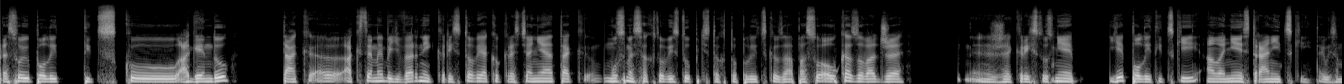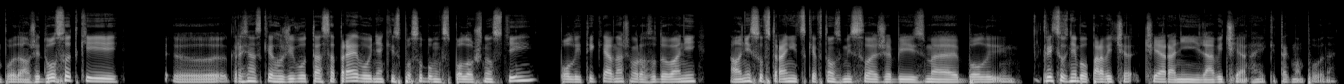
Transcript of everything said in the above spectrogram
pre svoju politickú agendu tak e, ak chceme byť verní Kristovi ako kresťania, tak musíme sa to vystúpiť z tohto politického zápasu a ukazovať, že, že Kristus nie je, politický, ale nie je stranický. Tak by som povedal, že dôsledky e, kresťanského života sa prejavujú nejakým spôsobom v spoločnosti, v politike a v našom rozhodovaní, ale nie sú stranické v tom zmysle, že by sme boli... Kristus nebol pravičiar ani ľavičiar, hej, keď tak mám povedať.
